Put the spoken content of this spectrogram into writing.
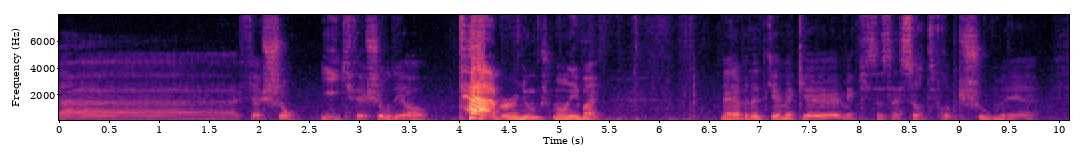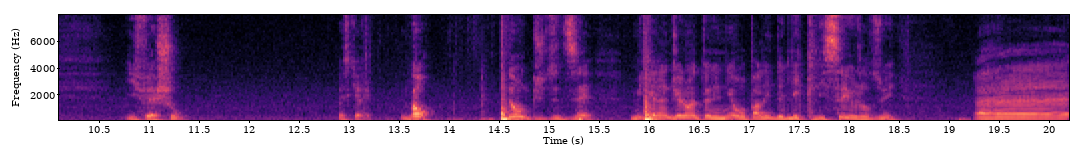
Euh, il fait chaud. Hi, qui fait chaud dehors. Tabernouche, mais on est bien. Mais peut-être que mec, euh, mec, ça, ça sort, il fera plus chaud, mais euh, il fait chaud. Mais c'est correct. Bon. Donc, je te disais, Michelangelo Antonioni, on va parler de l'éclissé aujourd'hui. Euh,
